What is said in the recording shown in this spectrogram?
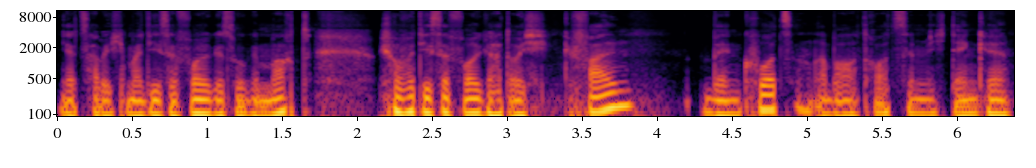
jetzt habe ich mal diese Folge so gemacht. Ich hoffe, diese Folge hat euch gefallen. Wenn kurz, aber auch trotzdem, ich denke,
